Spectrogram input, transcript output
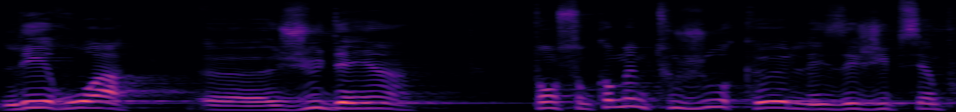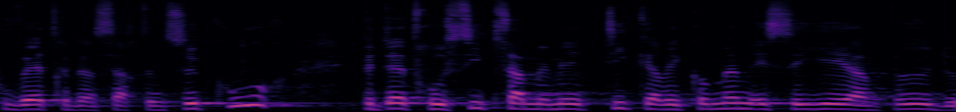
Les rois euh, judéens pensent quand même toujours que les Égyptiens pouvaient être d'un certain secours. Peut-être aussi Psamémétique avait quand même essayé un peu de,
